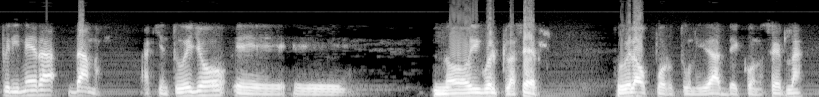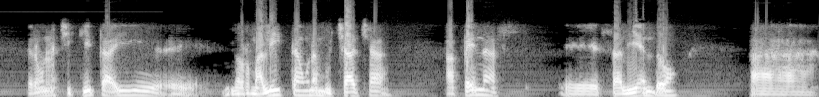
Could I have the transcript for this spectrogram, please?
primera dama, a quien tuve yo, eh, eh, no digo el placer, tuve la oportunidad de conocerla. Era una chiquita ahí, eh, normalita, una muchacha apenas saliendo a,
